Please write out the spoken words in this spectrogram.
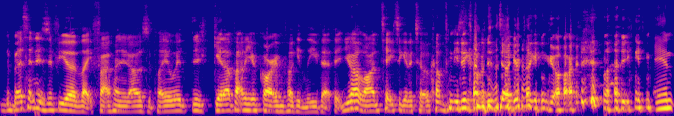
The best thing is if you have like five hundred dollars to play with, just get up out of your car and fucking leave that thing. You know how long it takes to get a tow company to come and tow your fucking car. like, and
